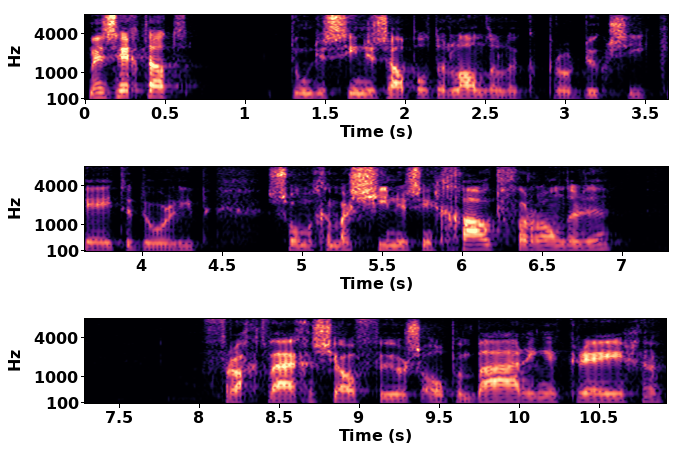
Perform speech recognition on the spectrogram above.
Men zegt dat toen de sinaasappel de landelijke productieketen doorliep, sommige machines in goud veranderden, vrachtwagenchauffeurs openbaringen kregen,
